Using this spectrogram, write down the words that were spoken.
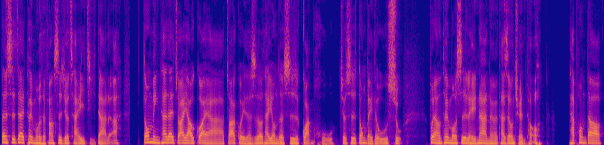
但是在退魔的方式就差异极大了啊。东明他在抓妖怪啊、抓鬼的时候，他用的是管壶，就是东北的巫术；不良退魔师雷娜呢，他是用拳头。他碰到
